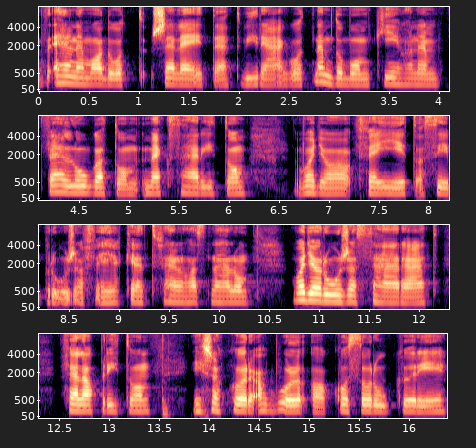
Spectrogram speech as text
Az el nem adott, selejtett virágot nem dobom ki, hanem fellógatom, megszárítom, vagy a fejét, a szép rózsafejeket felhasználom, vagy a rózsaszárát felaprítom, és akkor abból a koszorú köré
